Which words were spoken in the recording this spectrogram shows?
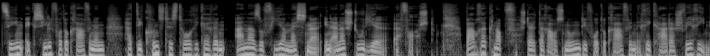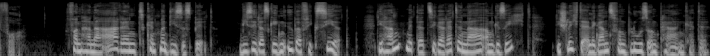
zehn Exilfotografinnen hat die Kunsthistorikerin Anna-Sophia Messner in einer Studie erforscht. Barbara Knopf stellt daraus nun die Fotografin Ricarda Schwerin vor. Von Hannah Arendt kennt man dieses Bild, wie sie das Gegenüber fixiert. Die Hand mit der Zigarette nahe am Gesicht, die schlichte Eleganz von Bluse und Perlenkette.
